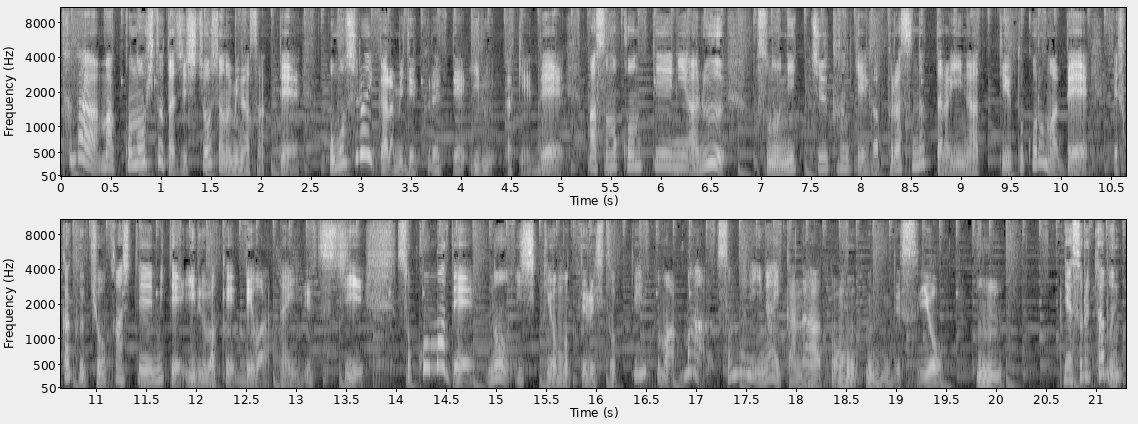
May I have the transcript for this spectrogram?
ただ、まあ、この人たち、視聴者の皆さんって、面白いから見てくれているだけで、まあ、その根底にある、その日中関係がプラスになったらいいなっていうところまで、深く共感して見ているわけではないですし、そこまでの意識を持ってる人っていうのは、まあ、そんなにいないかなと思思うんですよ。うん。で、それ多分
